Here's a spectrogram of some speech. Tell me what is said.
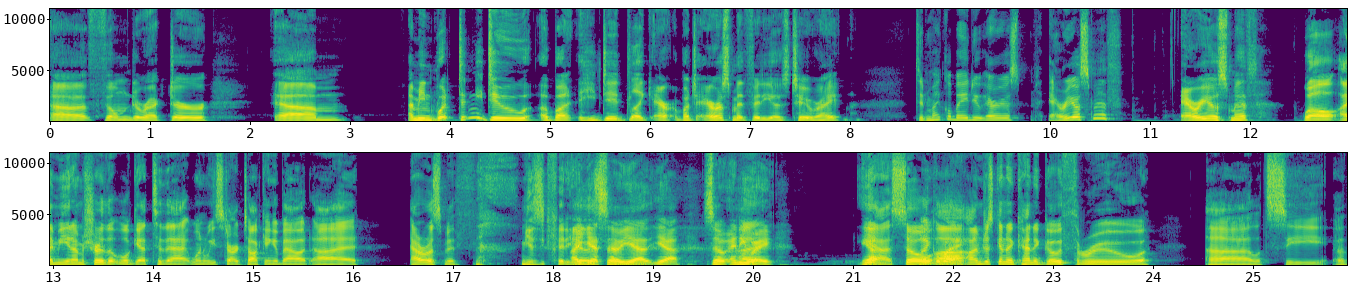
uh film director. Um, I mean, what didn't he do? A bunch. He did like Aer- a bunch of Aerosmith videos too, right? Did Michael Bay do Aeros- Aerosmith? Aerosmith. Well, I mean, I'm sure that we'll get to that when we start talking about uh, Aerosmith music videos. I guess so. Yeah, yeah. So anyway, Yeah. yeah, so uh, I'm just gonna kind of go through. Uh, let's see. Uh,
